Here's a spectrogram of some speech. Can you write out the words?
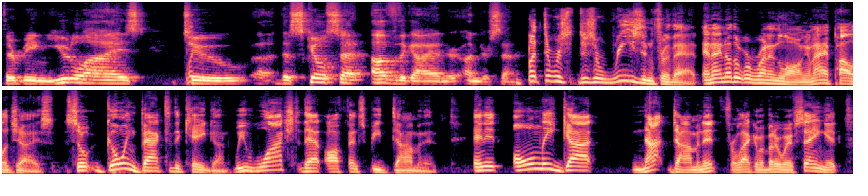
they're being utilized to uh, the skill set of the guy under under center but there was there's a reason for that and i know that we're running long and i apologize so going back to the k gun we watched that offense be dominant and it only got not dominant for lack of a better way of saying it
